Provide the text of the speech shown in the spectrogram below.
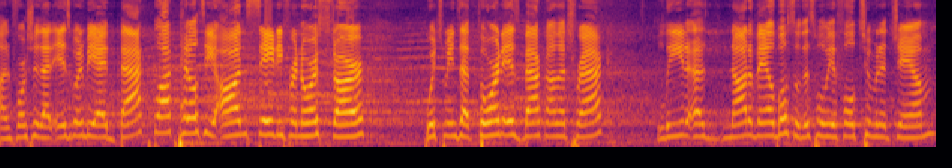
Unfortunately, that is going to be a back block penalty on Sadie for North Star, which means that Thorn is back on the track. Lead uh, not available, so this will be a full two minute jam.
